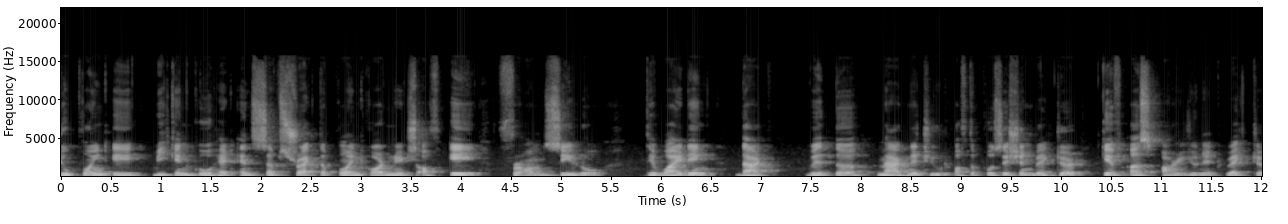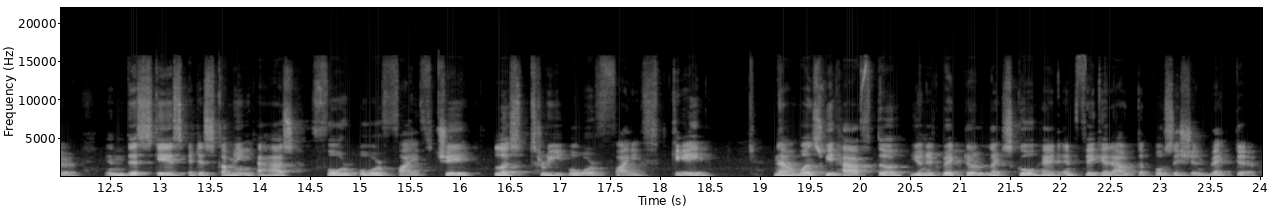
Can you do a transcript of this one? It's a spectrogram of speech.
to point A, we can go ahead and subtract the point coordinates of A from 0. Dividing that with the magnitude of the position vector give us our unit vector. In this case, it is coming as 4 over 5j plus 3 over 5k. Now, once we have the unit vector, let's go ahead and figure out the position vector.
